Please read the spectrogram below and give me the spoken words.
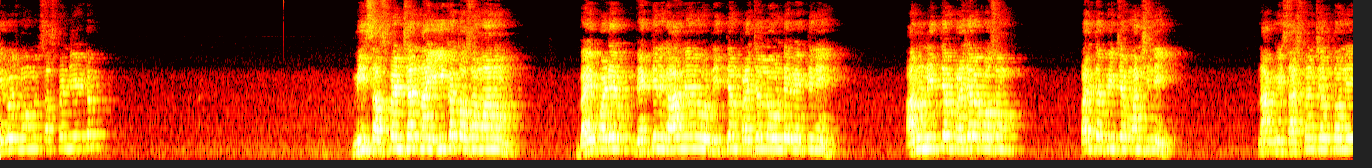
ఈరోజు మమ్మల్ని సస్పెండ్ చేయటం? మీ సస్పెన్షన్ నా ఈకతో సమానం. భయపడే వ్యక్తిని కాదు నేను నిత్యం ప్రజల్లో ఉండే వ్యక్తిని. అనునిత్యం ప్రజల కోసం పరితపించే మనిషిని. నాకు మీ సస్పెన్షన్తోని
